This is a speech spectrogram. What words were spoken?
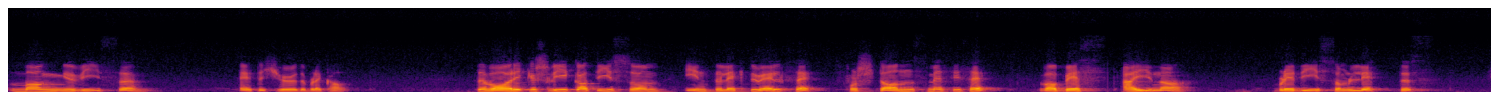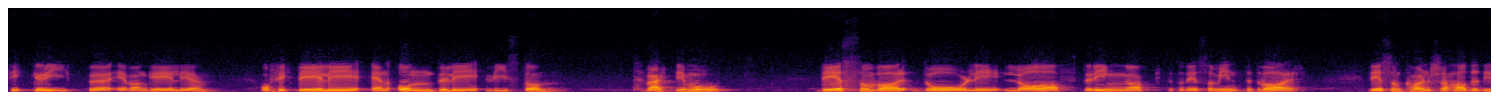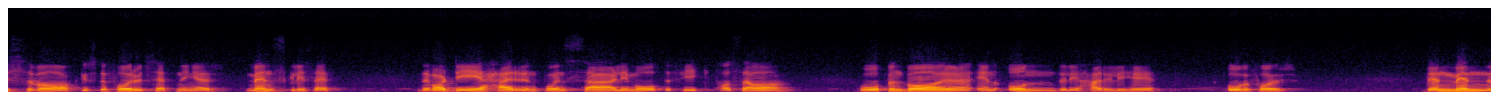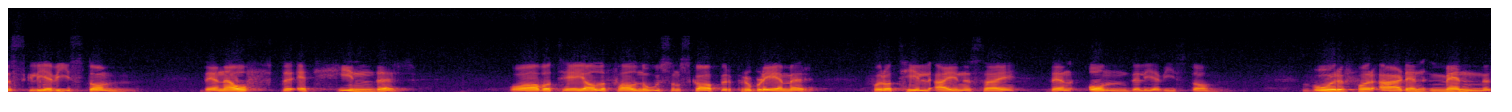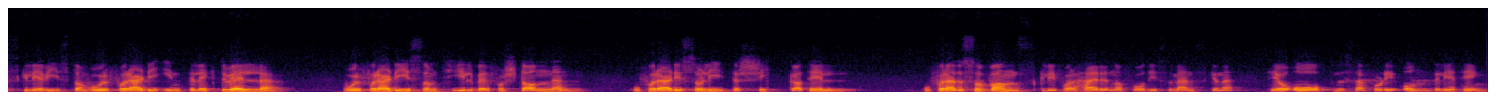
mange vise etter kjødet ble kalt. Det var ikke slik at de som intellektuelt sett, forstandsmessig sett, var best egna, ble de som lettest fikk gripe evangeliet og fikk del i en åndelig visdom. Tvert imot, det som var dårlig, lavt, ringaktet, og det som intet var, det som kanskje hadde de svakeste forutsetninger, menneskelig sett, det var det Herren på en særlig måte fikk ta seg av åpenbare en åndelig herlighet overfor. Den menneskelige visdom, den er ofte et hinder, og av og til i alle fall noe som skaper problemer for å tilegne seg den åndelige visdom. Hvorfor er den menneskelige visdom, hvorfor er de intellektuelle, hvorfor er de som tilber forstanden, hvorfor er de så lite skikka til? Hvorfor er det så vanskelig for Herren å få disse menneskene til å åpne seg for de åndelige ting?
